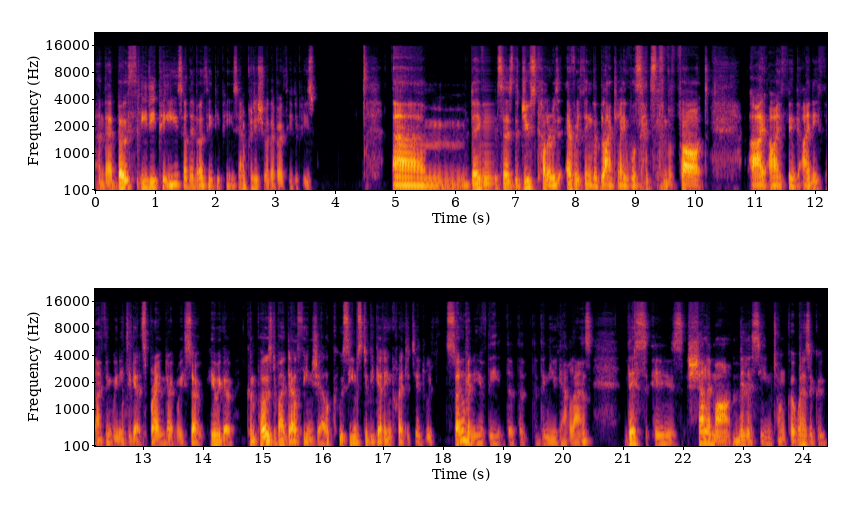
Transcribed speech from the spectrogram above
and they're both EDPs. Are they both EDPs? Yeah, I'm pretty sure they're both EDPs. Um, David says the juice color is everything. The black label sets them apart. I I think I need I think we need to get spraying, don't we? So here we go. Composed by Delphine Jelk, who seems to be getting credited with so many of the the, the, the new Guerlains. This is Shalimar Millésime Tonka. Where's a good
